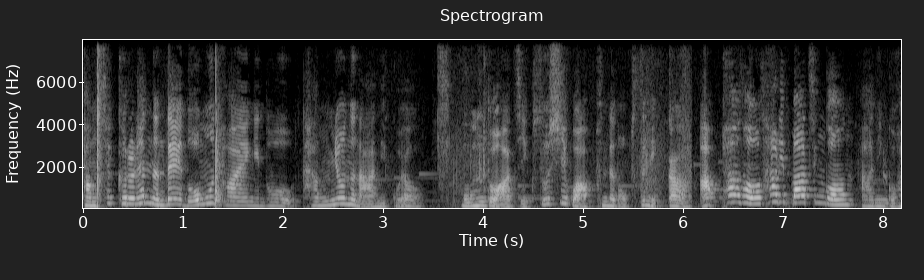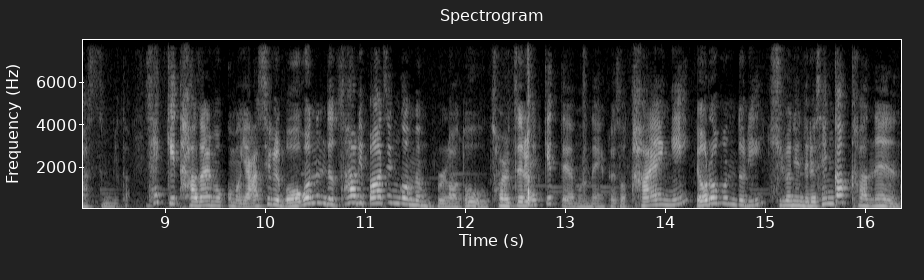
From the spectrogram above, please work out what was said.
당 체크를 했는데 너무 다행히도 당뇨는 아니고요. 몸도 아직 쑤시고 아픈 데는 없으니까 아파서 살이 빠진 건 아닌 것 같습니다. 새끼 다 잘 먹고 막 야식을 먹었는데도 살이 빠진 거면 몰라도 절제를 했기 때문에 그래서 다행히 여러분들이 주변인들이 생각하는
